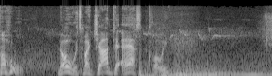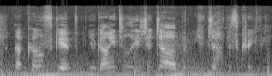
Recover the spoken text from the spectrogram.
No. No, it's my job to ask, Chloe. Not cool, Skip. You're going to lose your job. Your job is creepy.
